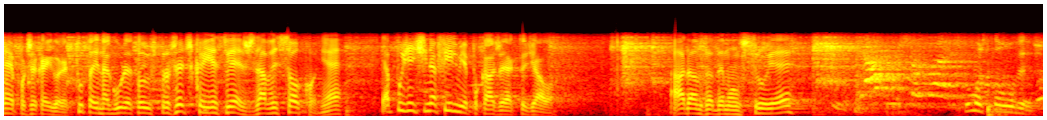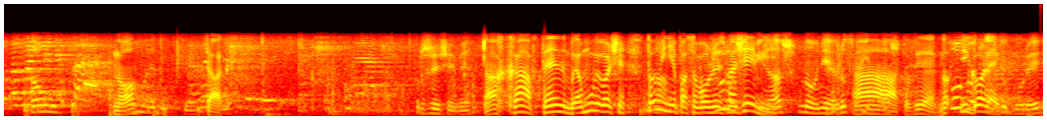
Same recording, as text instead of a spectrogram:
Nie, poczekaj Igorek, tutaj na górę to już troszeczkę jest, wiesz, za wysoko, nie? Ja później ci na filmie pokażę, jak to działa. Adam zademonstruje. Tu masz całą, wiesz, całą, No, tak. Proszę Ciebie. Aha, w ten, bo ja mówię właśnie, to mi nie pasowało, że jest na ziemi. rozpinasz, No nie, rozpinasz. A, to wiem. No Igorek, do góry.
